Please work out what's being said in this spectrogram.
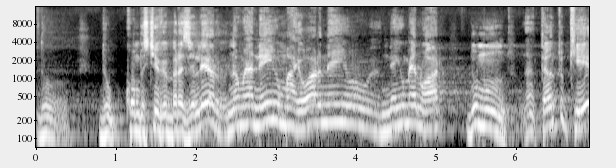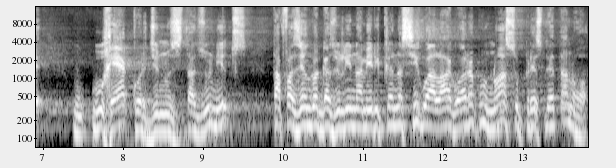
do, do combustível brasileiro não é nem o maior nem o, nem o menor do mundo. Né? Tanto que o, o recorde nos Estados Unidos está fazendo a gasolina americana se igualar agora com o nosso preço do etanol.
